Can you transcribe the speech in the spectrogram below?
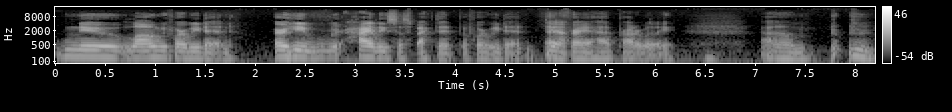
knew long before we did, or he highly suspected before we did that Yeah. Freya had Prader-Willi. Um,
